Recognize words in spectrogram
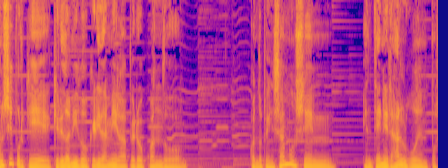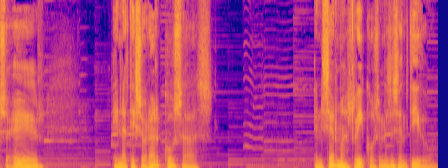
No sé por qué, querido amigo, querida amiga, pero cuando, cuando pensamos en, en tener algo, en poseer, en atesorar cosas, en ser más ricos en ese sentido,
